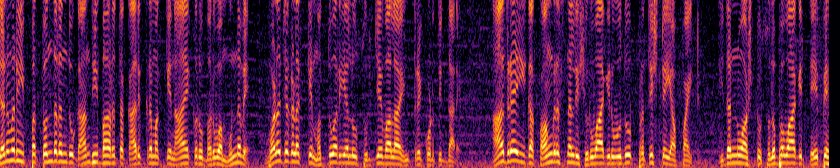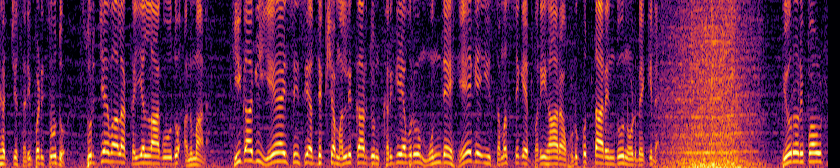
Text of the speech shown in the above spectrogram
ಜನವರಿ ಇಪ್ಪತ್ತೊಂದರಂದು ಗಾಂಧಿ ಭಾರತ ಕಾರ್ಯಕ್ರಮಕ್ಕೆ ನಾಯಕರು ಬರುವ ಮುನ್ನವೇ ಒಳಜಗಳಕ್ಕೆ ಮದ್ದುವರಿಯಲು ಸುರ್ಜೇವಾಲಾ ಎಂಟ್ರಿ ಕೊಡ್ತಿದ್ದಾರೆ. ಆದರೆ ಈಗ ಕಾಂಗ್ರೆಸ್ನಲ್ಲಿ ಶುರುವಾಗಿರುವುದು ಪ್ರತಿಷ್ಠೆಯ ಫೈಟ್. ಇದನ್ನು ಅಷ್ಟು ಸುಲಭವಾಗಿ ತೇಪೆ ಹಚ್ಚಿ ಸರಿಪಡಿಸುವುದು ಸುರ್ಜೇವಾಲಾ ಕೈಯಲ್ಲಾಗುವುದು ಅನುಮಾನ. ಹೀಗಾಗಿ ಎಐಸಿಸಿ ಅಧ್ಯಕ್ಷ ಮಲ್ಲಿಕಾರ್ಜುನ್ ಖರ್ಗೆ ಅವರು ಮುಂದೆ ಹೇಗೆ ಈ ಸಮಸ್ಯೆಗೆ ಪರಿಹಾರ ಹುಡುಕುತ್ತಾರೆಂದು ನೋಡಬೇಕಿದೆ. ಬ್ಯೂರೋ ರಿಪೋರ್ಟ್,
